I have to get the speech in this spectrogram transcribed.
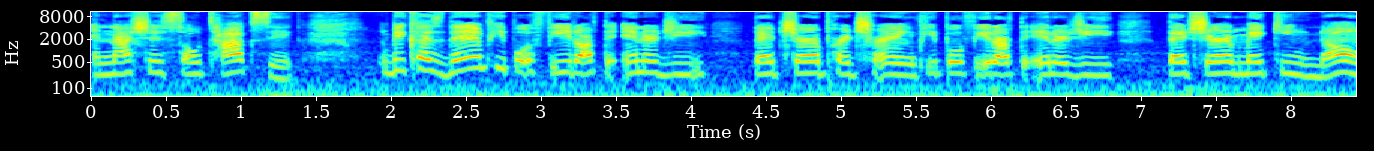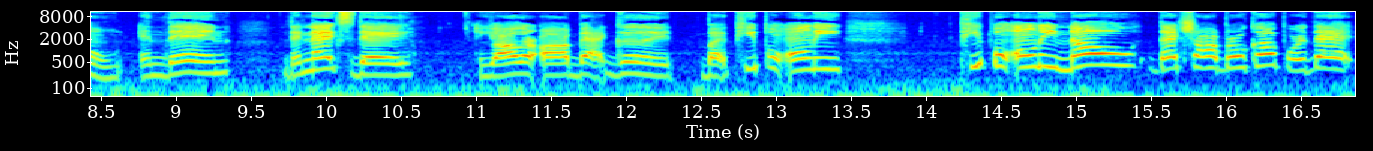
And that's just so toxic because then people feed off the energy that you're portraying. People feed off the energy that you're making known. And then the next day, y'all are all back good. But people only people only know that y'all broke up or that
